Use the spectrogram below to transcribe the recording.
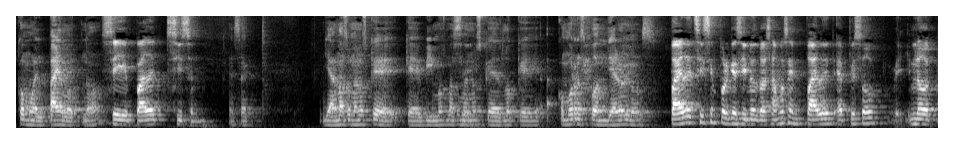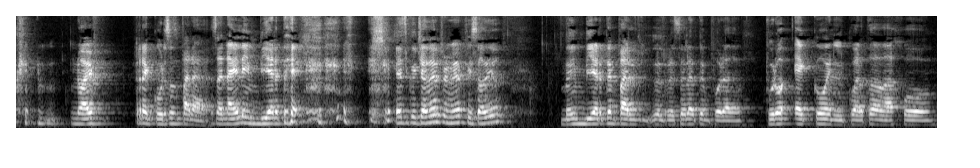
como el pilot, ¿no? Sí, pilot season. Exacto. Ya más o menos que, que vimos más Sí. o menos qué es lo que, cómo respondieron los... Pilot season porque si nos basamos en pilot episode, no, no hay recursos para... O sea, nadie le invierte. Escuchando el primer episodio, no invierte para el, resto de la temporada. Puro eco en el cuarto de abajo,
